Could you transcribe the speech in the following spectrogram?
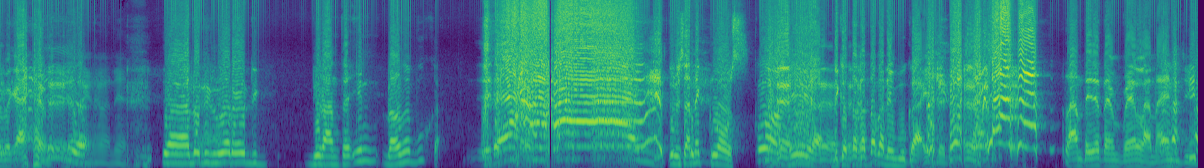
PPKM. Iya. Ya ada di luar di dirantain, dalamnya buka. Tulisannya close. Close. iya, diketok-ketok ada yang buka itu. Lantainya tempelan anjing.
